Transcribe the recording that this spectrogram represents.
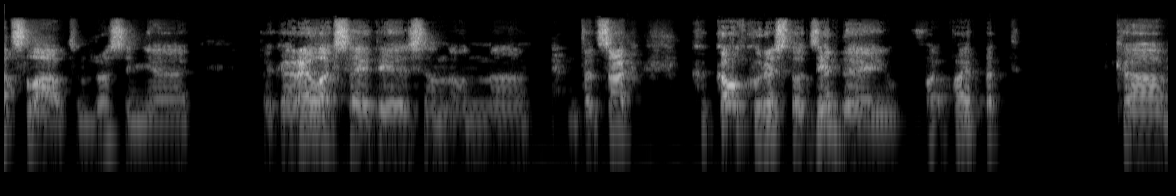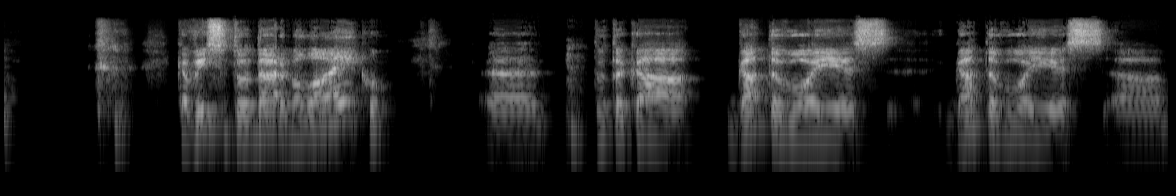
atslābt un drusciņā relaksēties. Un, un, un tad saka, ka kaut kur es to dzirdēju, vai, vai pat ka, ka visu to darba laiku uh, tu gatavojies, gatavojies uh,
